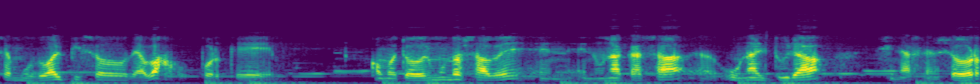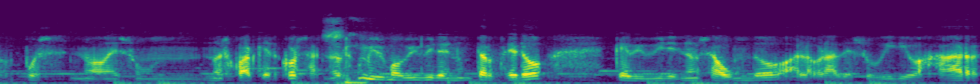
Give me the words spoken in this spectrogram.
se mudó al piso de abajo, porque como todo el mundo sabe, en, en una casa eh, una altura sin ascensor, pues no es un, no es cualquier cosa. No es lo mismo vivir en un tercero que vivir en un segundo a la hora de subir y bajar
